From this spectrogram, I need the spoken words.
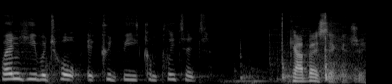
when he would hope it could be completed? Cabinet Secretary.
